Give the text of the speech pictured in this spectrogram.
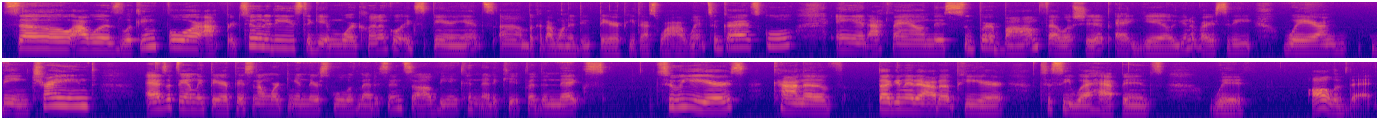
So I was looking for opportunities to get more clinical experience um, because I want to do therapy. That's why I went to grad school. And I found this super bomb fellowship at Yale University where I'm being trained as a family therapist and I'm working in their school of medicine. So I'll be in Connecticut for the next two years, kind of thugging it out up here to see what happens with all of that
